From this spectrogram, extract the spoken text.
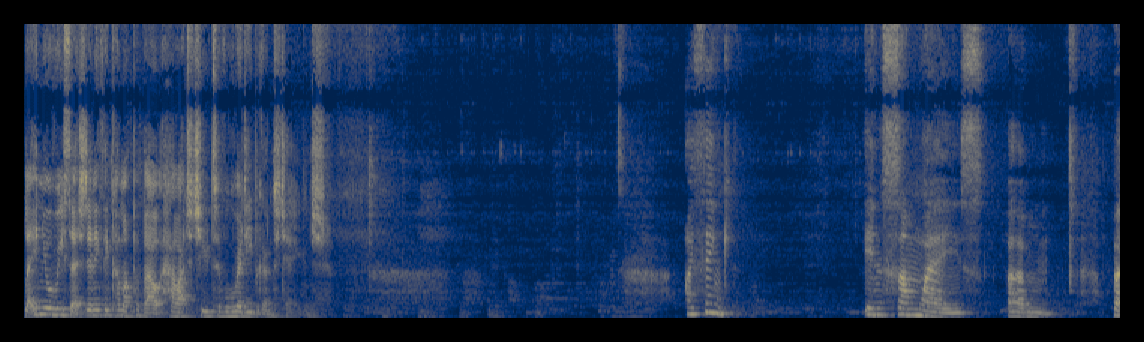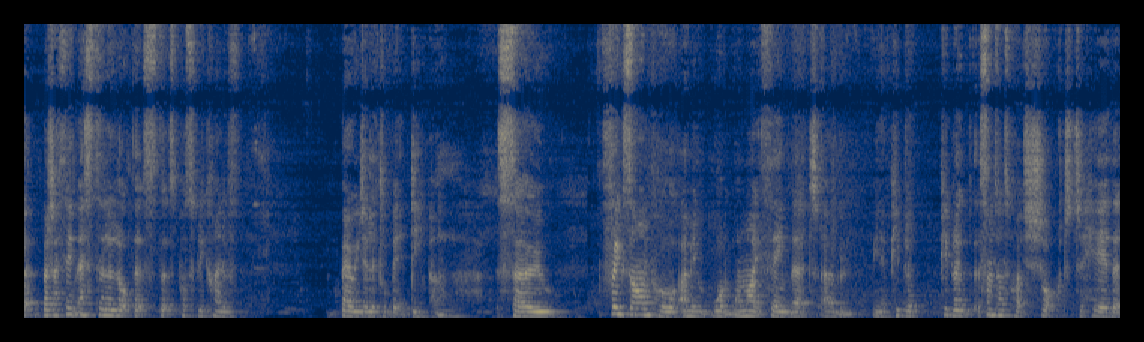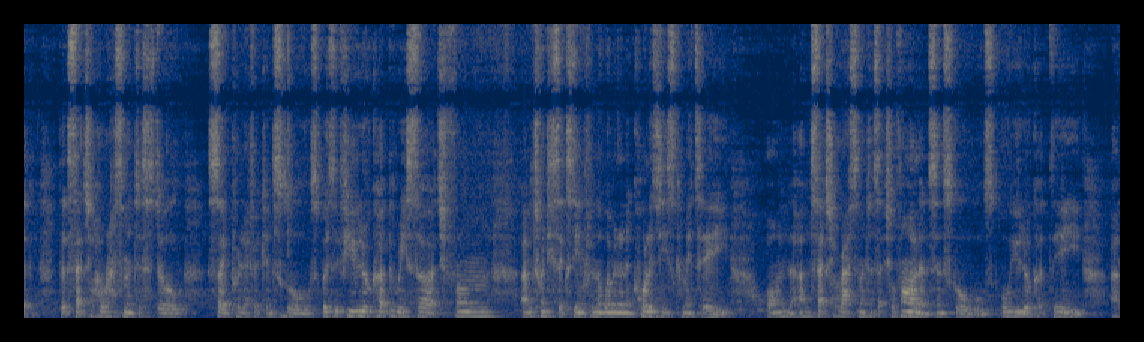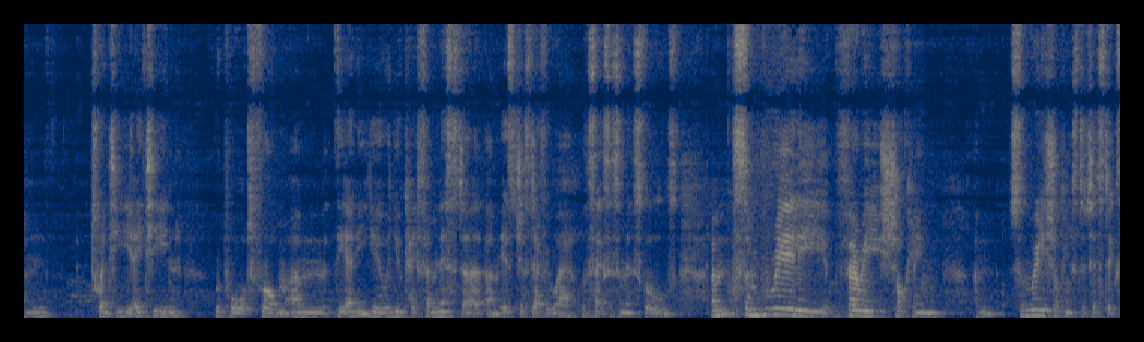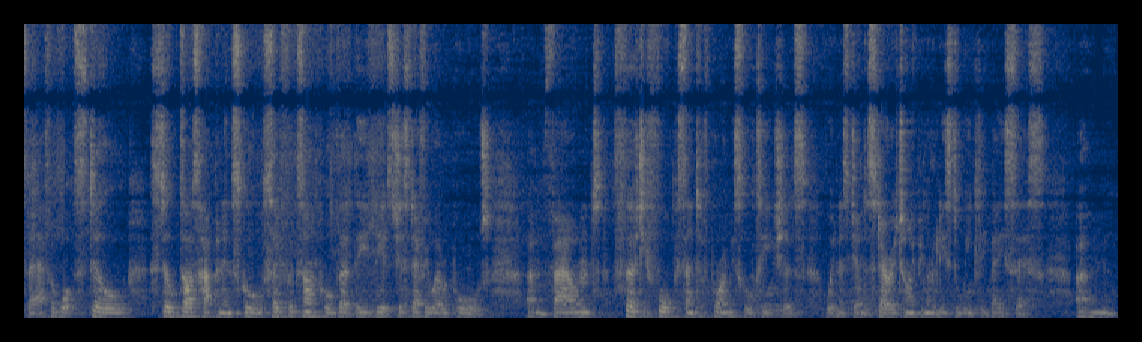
like in your research, did anything come up about how attitudes have already begun to change? I think in some ways, um, but but I think there's still a lot that's that's possibly kind of buried a little bit deeper. Mm. So, for example, I mean, one, one might think that um, you know people are people are sometimes quite shocked to hear that that sexual harassment is still so prolific in schools. But if you look at the research from um, 2016 from the Women and Equalities Committee on um, sexual harassment and sexual violence in schools, or you look at the um, 2018 report from um, the NEU and UK Feminista, um, it's just everywhere on sexism in schools. Um, some really very shocking, um, some really shocking statistics there for what still still does happen in schools. So, for example, that the, the It's Just Everywhere report um, found 34% of primary school teachers witness gender stereotyping on at least a weekly basis. Um,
